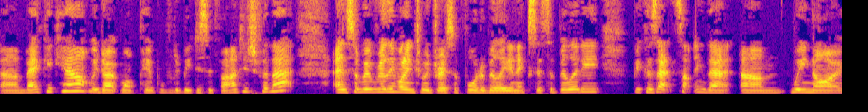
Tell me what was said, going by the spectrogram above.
um, bank account. We don't want people to be disadvantaged for that. And so we're really wanting to address affordability and accessibility because that's something that um, we know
